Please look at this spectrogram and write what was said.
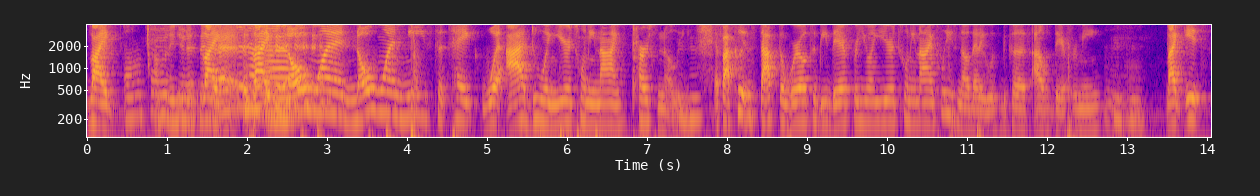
Like Don't take gonna need you to it say like that. like no one no one needs to take what I do in year 29 personally. Mm-hmm. If I couldn't stop the world to be there for you in year 29, please know that it was because I was there for me. Mm-hmm. Like it's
